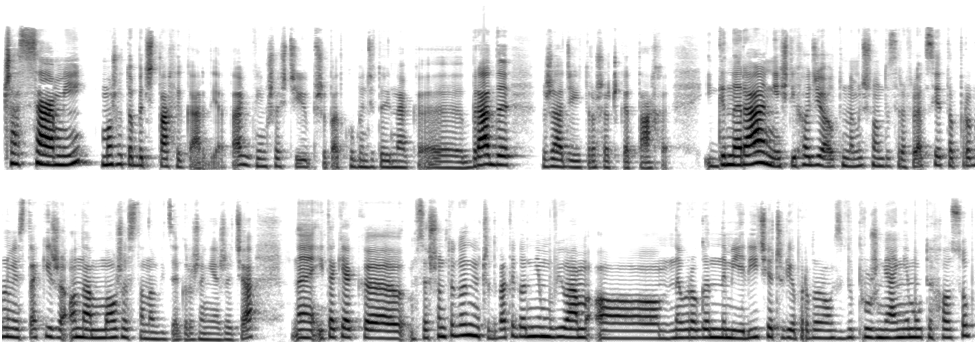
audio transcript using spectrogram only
Czasami może to być tachykardia, tak? W większości przypadków będzie to jednak e, brady, rzadziej troszeczkę tachy. I generalnie, jeśli chodzi o autonomiczną dysrefleksję, to problem jest taki, że ona może stanowić zagrożenie życia. E, I tak jak e, w zeszłym tygodniu czy dwa tygodnie mówiłam o neurogennym jelicie, czyli o problemach z wypróżnianiem u tych osób,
